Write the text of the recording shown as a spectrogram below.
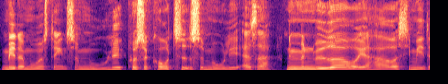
meter mursten som muligt, på så kort tid som muligt. Altså, man møder jo, og jeg har også i mit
